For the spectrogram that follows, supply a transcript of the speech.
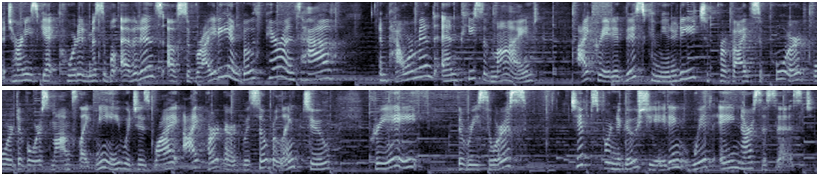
Attorneys get court admissible evidence of sobriety, and both parents have empowerment and peace of mind. I created this community to provide support for divorced moms like me, which is why I partnered with SoberLink to create the resource Tips for Negotiating with a Narcissist.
